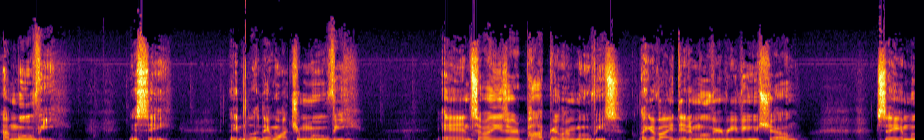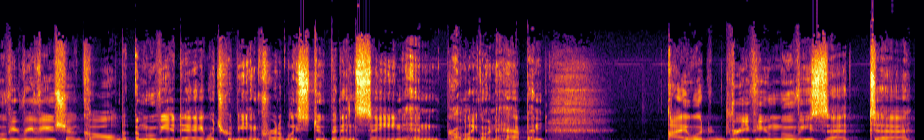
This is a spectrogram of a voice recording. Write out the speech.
a movie. You see, they they watch a movie, and some of these are popular movies. Like if I did a movie review show, say a movie review show called A Movie a Day, which would be incredibly stupid, insane, and probably going to happen, I would review movies that uh,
